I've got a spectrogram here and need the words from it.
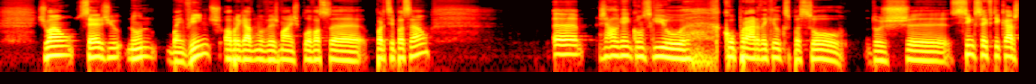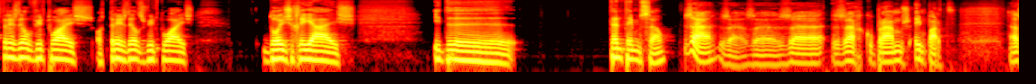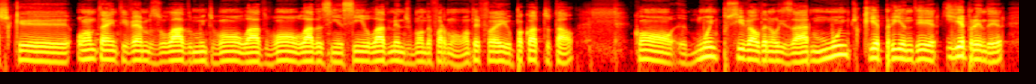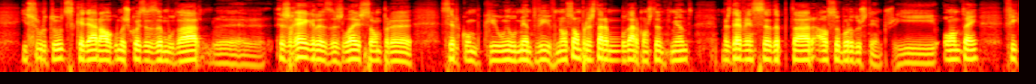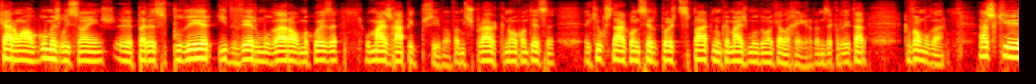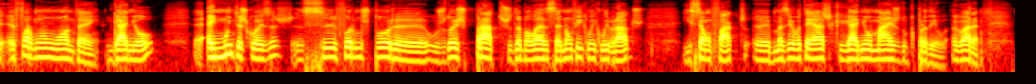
João, Sérgio, Nuno, bem-vindos. Obrigado uma vez mais pela vossa participação. Uh, já alguém conseguiu recuperar daquilo que se passou dos 5 uh, safety cars, 3 deles virtuais, ou 3 deles virtuais, 2 reais e de tanta emoção? Já, já, já, já, já recuperamos em parte. Acho que ontem tivemos o lado muito bom, o lado bom, o lado assim assim, o lado menos bom da Fórmula 1. Ontem foi o pacote total, com muito possível de analisar, muito que apreender e aprender, e sobretudo, se calhar, algumas coisas a mudar. Eh, as regras, as leis são para ser como que um elemento vivo, não são para estar a mudar constantemente, mas devem se adaptar ao sabor dos tempos. E ontem ficaram algumas lições eh, para se poder e dever mudar alguma coisa o mais rápido possível. Vamos esperar que não aconteça aquilo que está a acontecer depois de SPA, que nunca mais mudam aquela regra. Vamos acreditar que vão mudar. Acho que a Fórmula 1 ontem ganhou, em muitas coisas, se formos pôr uh, os dois pratos da balança, não ficam equilibrados. Isso é um facto, uh, mas eu até acho que ganhou mais do que perdeu. Agora,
